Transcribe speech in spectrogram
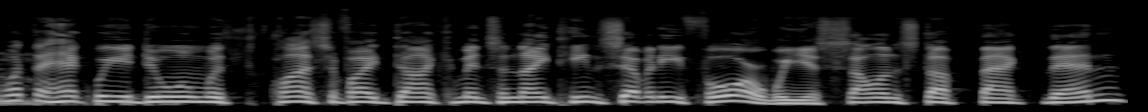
what the heck were you doing with classified documents in 1974? Were you selling stuff back then?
